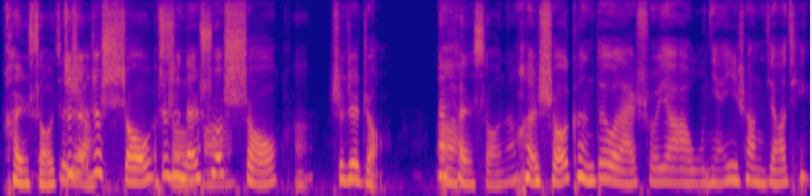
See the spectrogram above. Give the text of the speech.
很熟这个，就是这熟，就是能说啊熟，啊是这种。那嗯很熟呢？很熟，可能对我来说要五年以上的交情。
